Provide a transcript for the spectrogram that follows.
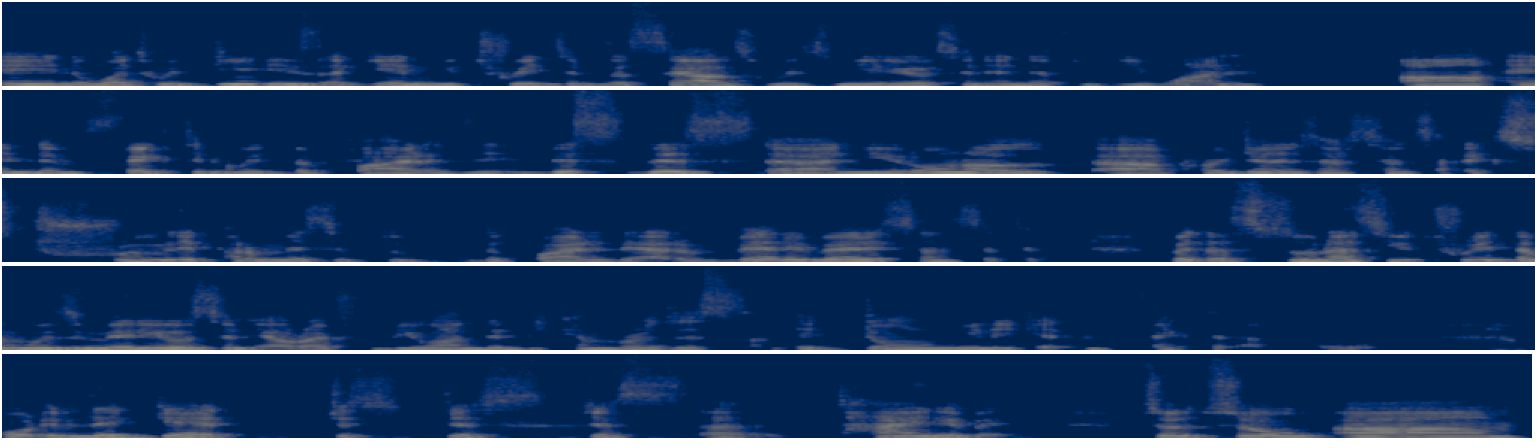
and what we did is, again, we treated the cells with myriocin and FEV1 uh, and infected with the virus. This, this uh, neuronal uh, progenitor cells are extremely permissive to the virus. They are very, very sensitive. But as soon as you treat them with myriocin or FB1, they become resistant. They don't really get infected at all. Or if they get, just, just, just a tiny bit. So, so um,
